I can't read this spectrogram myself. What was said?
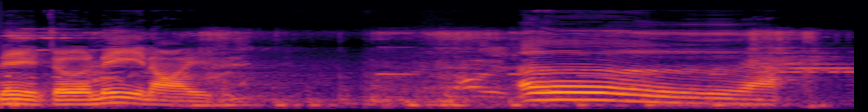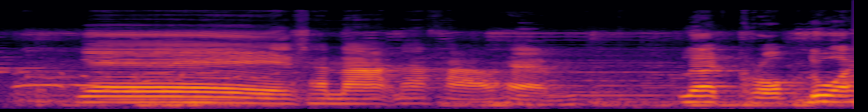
นี่เจอนี่หน่อย เออ เย้ชนะนะคะแถมเลือดครบด้วย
